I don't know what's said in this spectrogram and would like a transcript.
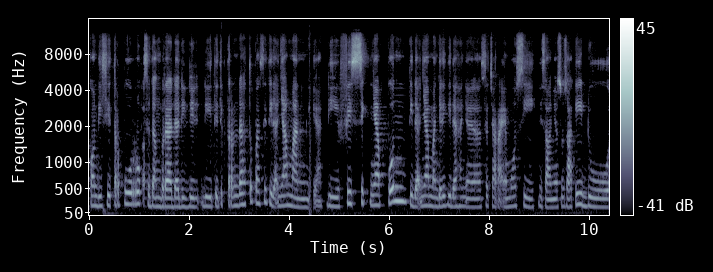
kondisi terpuruk sedang berada di, di, di titik terendah tuh pasti tidak nyaman ya. Di fisiknya pun tidak nyaman. Jadi tidak hanya secara emosi, misalnya susah tidur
